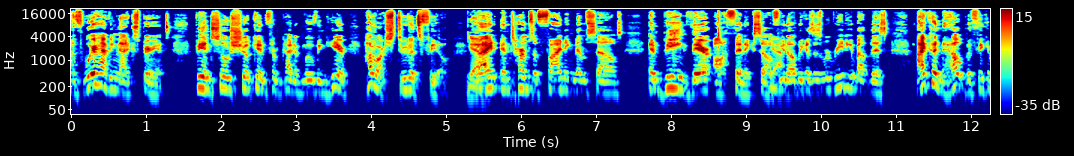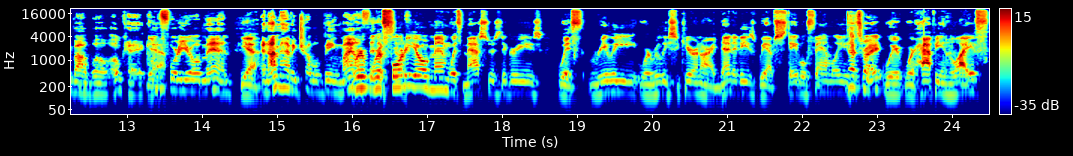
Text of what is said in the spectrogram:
if we're having that experience, being so shooken from kind of moving here, how do our students feel? Yeah. Right? In terms of finding themselves and being their authentic self, Yeah. you know, because as we're reading about this, I couldn't help but think about, well, okay, I'm a 40 year old man Yeah. and I'm having trouble being my We're, authentic we're 40 year old men with master's degrees with really we're really secure in our identities we have stable families That's right. we're, we're happy in life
